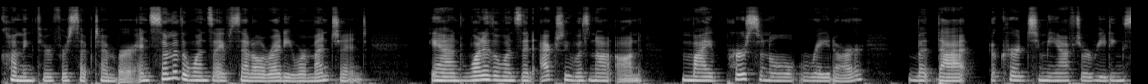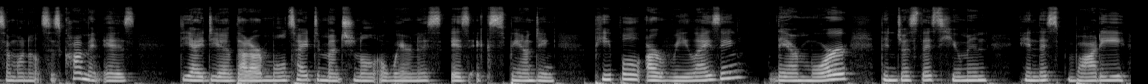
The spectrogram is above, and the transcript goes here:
coming through for September? And some of the ones I've said already were mentioned. And one of the ones that actually was not on my personal radar, but that occurred to me after reading someone else's comment is the idea that our multidimensional awareness is expanding. People are realizing they are more than just this human in this body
